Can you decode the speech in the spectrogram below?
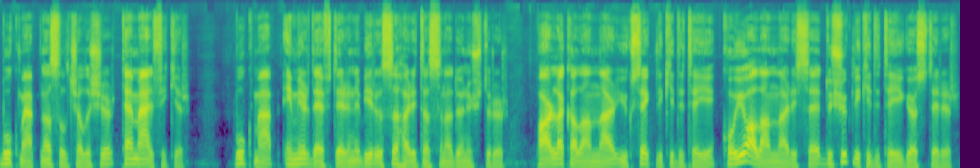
Bookmap nasıl çalışır? Temel fikir. Bookmap, emir defterini bir ısı haritasına dönüştürür. Parlak alanlar yüksek likiditeyi, koyu alanlar ise düşük likiditeyi gösterir.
